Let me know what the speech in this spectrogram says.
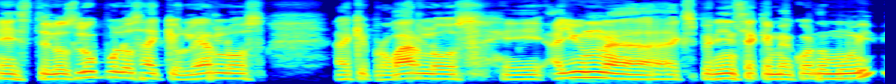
Este, los lúpulos hay que olerlos, hay que probarlos. eh, hay una experiencia que me acuerdo muy,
